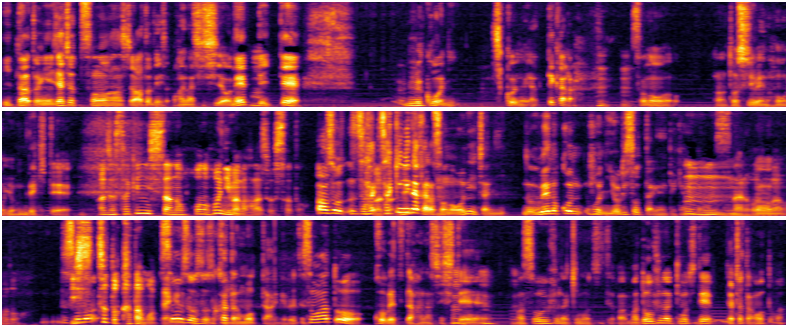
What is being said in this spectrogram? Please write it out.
言った後に、じゃあちょっとその話を後でお話ししようねって言って、向こうにちっこいのやってから、うんうんその、あ年上の方を呼んできて、あ、じゃあ先に下の子の方に今の話をしたと。あ、そう、先にだからそのお兄ちゃんにの上の子の方に寄り添ってあげないといけうないから。ん、なるほど、うんなるほど。でそのちょっと肩持ってあげる。そうそうそうそう、肩を持ってあげる。で、その後、個別で話して、うんうんうんまあ、そういうふうな気持ちとか、まあ、どういうふうな気持ちでやっちゃったの？とか、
